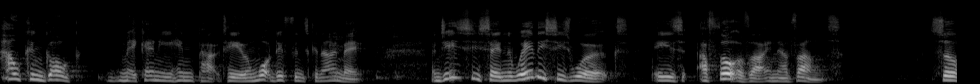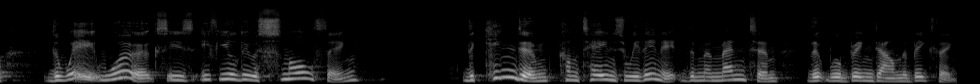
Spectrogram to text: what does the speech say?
how can God make any impact here and what difference can I make? And Jesus is saying the way this is works is, I've thought of that in advance. So the way it works is if you'll do a small thing the kingdom contains within it the momentum that will bring down the big thing.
